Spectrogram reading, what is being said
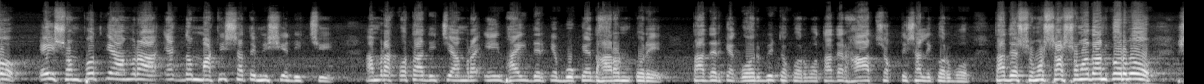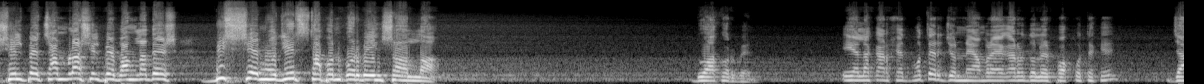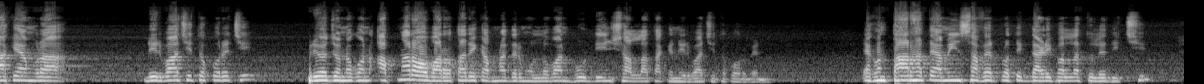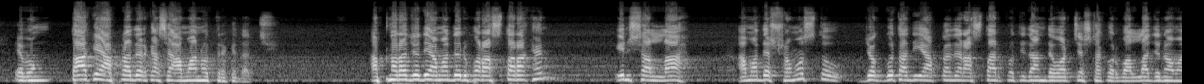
এই সম্পদকে আমরা একদম মাটির সাথে মিশিয়ে দিচ্ছি। আমরা কথা দিচ্ছি, আমরা এই ভাইদেরকে বুকে ধারণ করে তাদেরকে গর্বিত করব, তাদের হাত শক্তিশালী করব, তাদের সমস্যার সমাধান করব। শিল্পে চামড়া, শিল্পে বাংলাদেশ বিশ্বে নজির স্থাপন করবে ইনশাআল্লাহ। দোয়া করবেন। এই এলাকার খেদমতের জন্য আমরা এগারো দলের পক্ষ থেকে যাকে আমরা নির্বাচিত করেছি প্রিয় জনগণ, আপনারাও বারো তারিখ আপনাদের মূল্যবান ভোট দিয়ে ইনশাআল্লাহ তাকে নির্বাচিত করবেন। এখন তার হাতে আমি ইনসাফের প্রতীক দাড়িপাল্লা তুলে দিচ্ছি এবং তাকে আপনাদের কাছে আমানত রেখে যাচ্ছি। আপনারা যদি আমাদের উপর আস্থা রাখেন ইনশাল্লাহ আমাদের সমস্ত যোগ্যতা দিয়ে আপনাদের আস্থার প্রতিদান দেওয়ার চেষ্টা করব। আল্লাহ যেন আমাদের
